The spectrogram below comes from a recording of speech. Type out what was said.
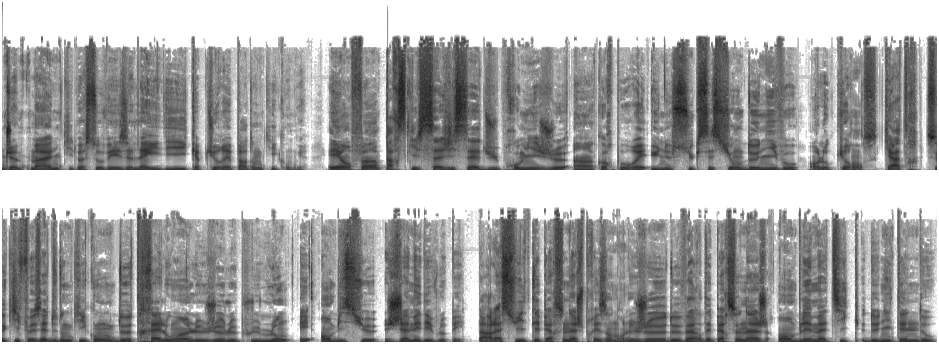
Jumpman qui doit sauver The Lady capturée par Donkey Kong. Et enfin parce qu'il s'agissait du premier jeu à incorporer une succession de niveaux, en l'occurrence 4, ce qui faisait de Donkey Kong de très loin le jeu le plus long et ambitieux jamais développé. Par la suite, les personnages présents dans le jeu devinrent des personnages emblématiques de Nintendo,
